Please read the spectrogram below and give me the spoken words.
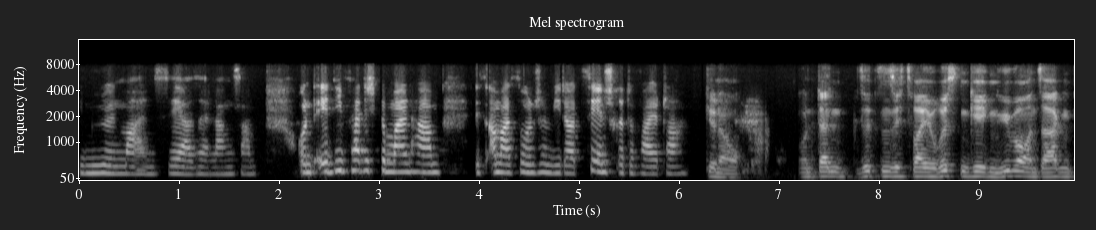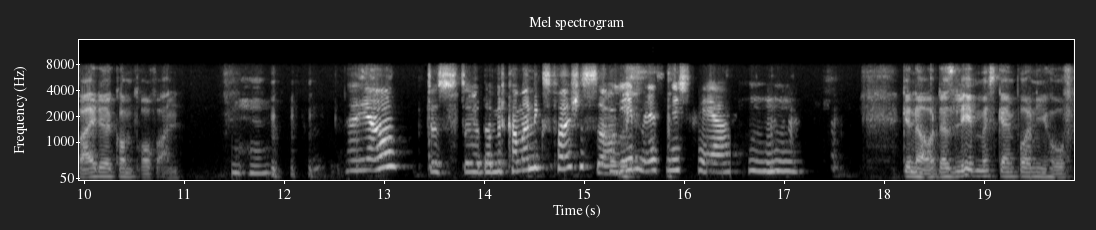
die Mühlen malen sehr, sehr langsam. Und ehe die fertig gemahlen haben, ist Amazon schon wieder zehn Schritte weiter. Genau. Und dann sitzen sich zwei Juristen gegenüber und sagen, beide kommt drauf an. Mhm. naja, das, damit kann man nichts Falsches sagen. Das Leben ist nicht fair. Genau, das Leben ist kein Ponyhof.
